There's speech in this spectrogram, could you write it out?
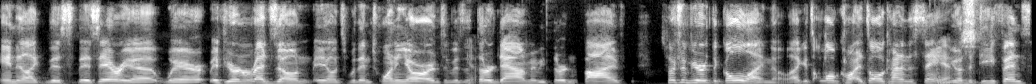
into like this this area where if you're in a red zone, you know, it's within 20 yards. If it's a Yeah. third down, maybe third and five. Especially if you're at the goal line, though, like it's all it's all kind of the same. Yeah. You have the defense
